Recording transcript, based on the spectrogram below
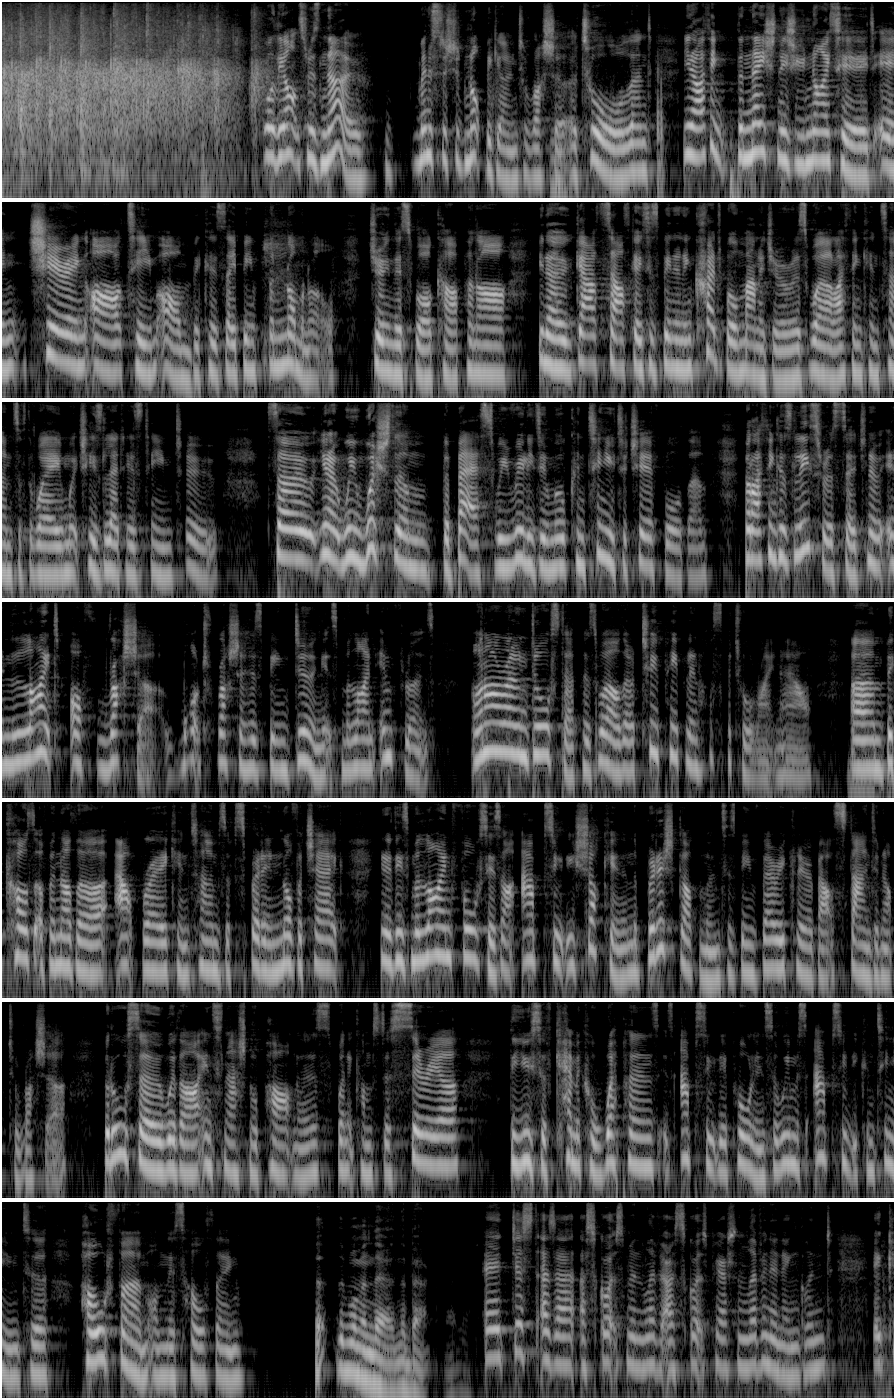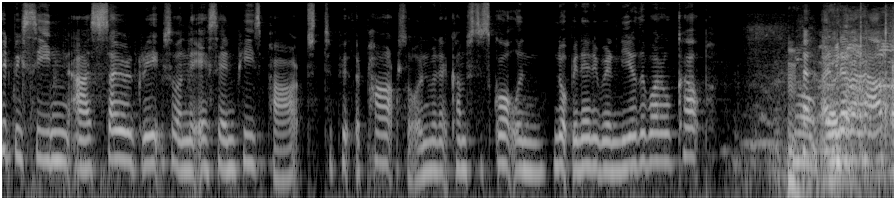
Well, the answer is no. Ministers should not be going to Russia at all. And, you know, I think the nation is united in cheering our team on because they've been phenomenal during this World Cup. And our, you know, Gareth Southgate has been an incredible manager as well, I think, in terms of the way in which he's led his team too. So, you know, we wish them the best, we really do, and we'll continue to cheer for them. But I think, as Lisa has said, you know, in light of Russia, what Russia has been doing, its malign influence, on our own doorstep as well, there are two people in hospital right now. Um, because of another outbreak in terms of spreading Novichok. You know, these malign forces are absolutely shocking, and the British government has been very clear about standing up to Russia, but also with our international partners when it comes to Syria, the use of chemical weapons is absolutely appalling. So we must absolutely continue to hold firm on this whole thing. The, the woman there in the back. Uh, just as a, a Scotsman, live, a Scots person living in England, it could be seen as sour grapes on the SNP's part to put their parts on when it comes to Scotland not being anywhere near the World Cup. No, I never have.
